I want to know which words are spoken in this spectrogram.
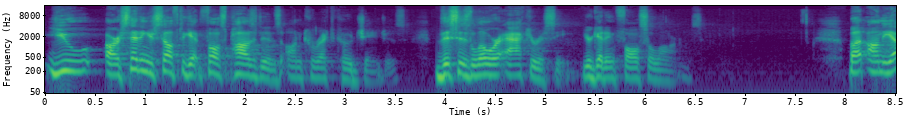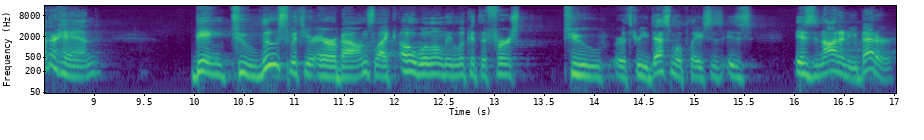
you are setting yourself to get false positives on correct code changes. This is lower accuracy. You're getting false alarms. But on the other hand, being too loose with your error bounds, like, oh, we'll only look at the first two or three decimal places, is is not any better,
